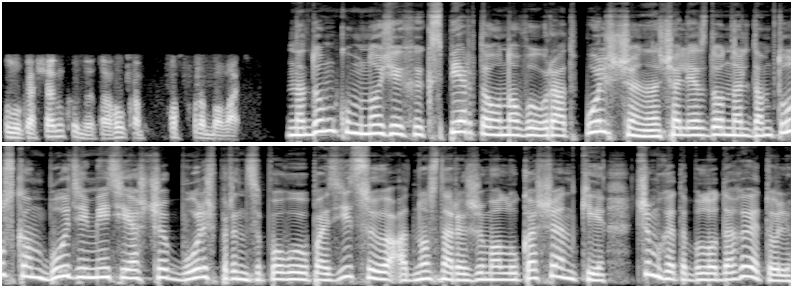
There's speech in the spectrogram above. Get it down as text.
лукашэнку да таго каб паспрабаваць На думку многіх экспертаў новы ўрад Польшчы на чале з дональдам тускам будзе мець яшчэ больш прынцыповую пазіцыю адносна рэжыма лукашэнкі. Чым гэта было дагэтуль?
